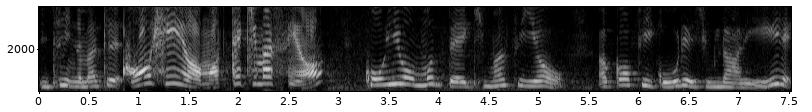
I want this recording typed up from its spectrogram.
ဒီချိန်နံပါတ်1コーヒーを持ってきますよ。ခိုဟီယိုမတ်တေခီမစီယိုအကော်ဖီကိုတဲ့ယူလာတယ်တဲ့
